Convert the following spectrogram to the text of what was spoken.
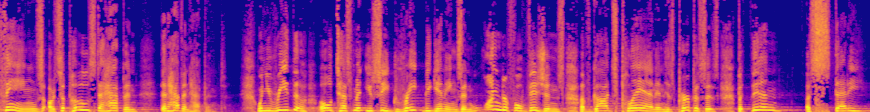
Things are supposed to happen that haven't happened. When you read the Old Testament, you see great beginnings and wonderful visions of God's plan and his purposes, but then a steady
